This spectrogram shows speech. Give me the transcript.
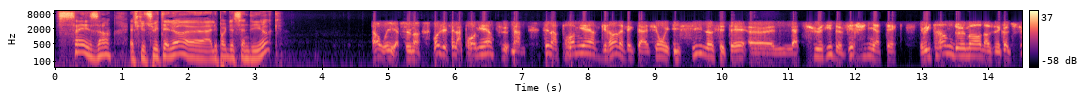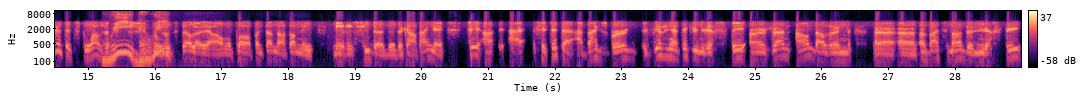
16 ans. Est-ce que tu étais là euh, à l'époque de Sandy Hook? Ah oui, absolument. Moi, j'ai fait la première, tu sais, la première grande affectation ici, là, c'était euh, la tuerie de Virginia Tech. Il y a eu 32 morts dans une école. Tu sais cette histoire? Oui, ben oui. Les auditeurs, là, n'ont pas, pas le temps d'entendre mes, mes récits de, de, de campagne, mais tu sais, c'était à, à Virginia Tech, l'université, un jeune entre dans une euh, un, bâtiment de l'université,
